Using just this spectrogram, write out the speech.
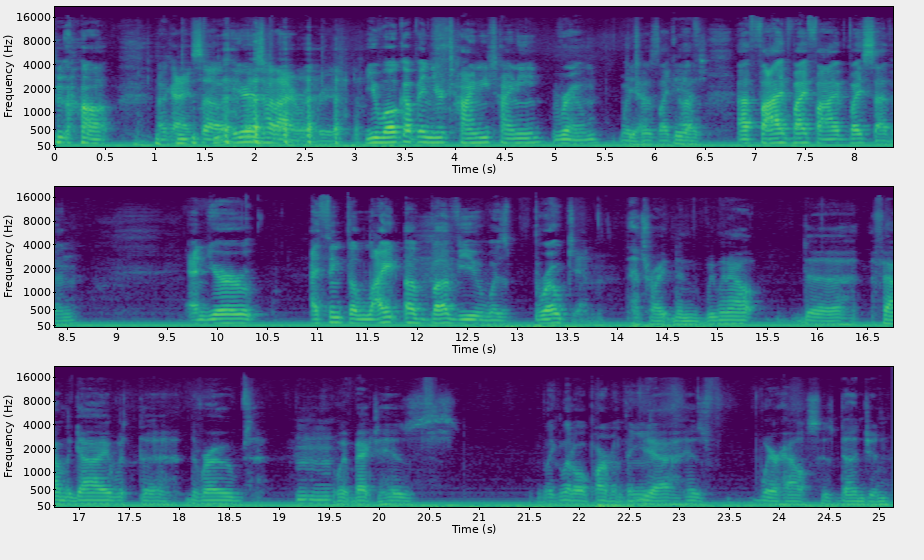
no. Okay, so here's what I remember. You woke up in your tiny, tiny room, which Yeah, was like a, a five by five by seven, and your, I think the light above you was broken. That's right. And then we went out, the found the guy with the the robes. Mm-hmm. Went back to his Like little apartment thing. Yeah, his warehouse, his dungeon.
